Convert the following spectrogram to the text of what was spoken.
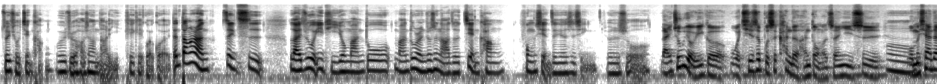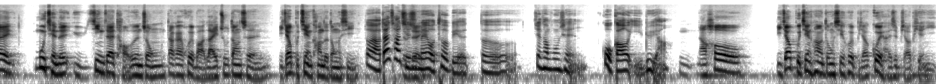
追求健康，我就觉得好像哪里 K K 怪怪。但当然，这次来做议题有蛮多蛮多人就是拿着健康风险这件事情，就是说莱猪有一个我其实不是看得很懂的争议是，嗯，我们现在，在目前的语境在讨论中，大概会把莱猪当成比较不健康的东西。对啊，但它其实没有特别的。健康风险过高疑虑啊，嗯，然后比较不健康的东西会比较贵还是比较便宜？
